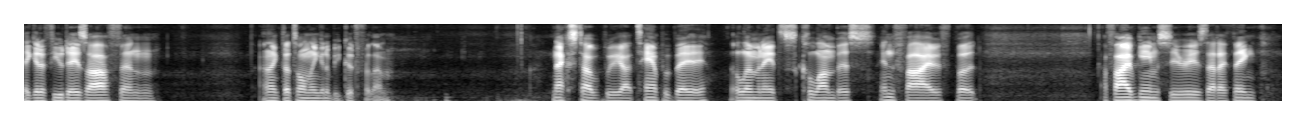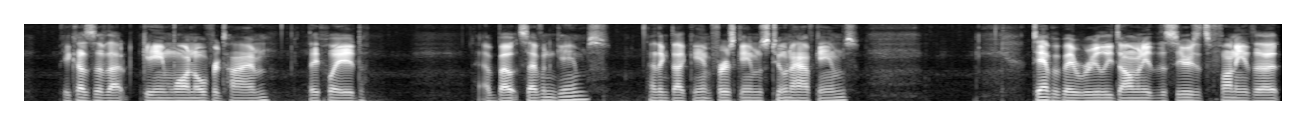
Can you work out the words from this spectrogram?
they get a few days off, and I think that's only going to be good for them. Next up, we got Tampa Bay eliminates Columbus in five, but a five game series that I think because of that game one overtime, they played about seven games. I think that game first game was two and a half games. Tampa Bay really dominated the series. It's funny that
